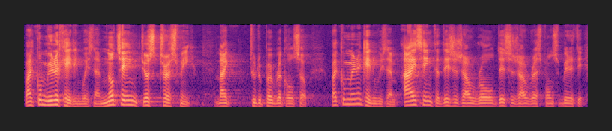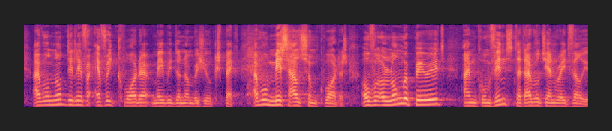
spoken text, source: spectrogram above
by communicating with them, not saying just trust me, like to the public also, by communicating with them. I think that this is our role, this is our responsibility. I will not deliver every quarter maybe the numbers you expect. I will miss out some quarters. Over a longer period, I'm convinced that I will generate value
